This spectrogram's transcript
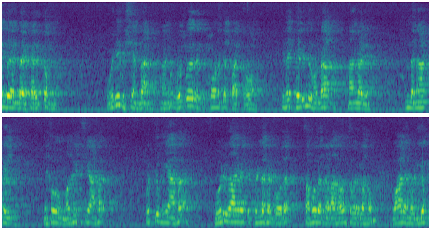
என்ற என்ற கருத்தும் ஒரே விஷயம்தான். நாங்கள் வெவ்வேறு கோணத்தில் பார்க்கிறோம். இதை தெரிந்து கொண்டால் நாங்கள் இந்த நாட்டில் மிகவும் மகிழ்ச்சியாக ஒற்றுமையாக ஒரு தாயிரத்து பிள்ளைகள் போல சகோதரர்களாகவும் சகோதரர்களாகவும் வாழ முடியும்.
